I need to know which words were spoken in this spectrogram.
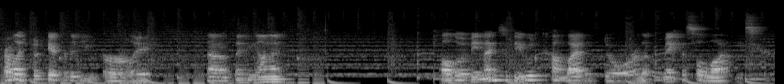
Probably should get rid of you early. Now I'm thinking on it. Although it'd be nice if you would come by the door. That would make this a lot easier.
